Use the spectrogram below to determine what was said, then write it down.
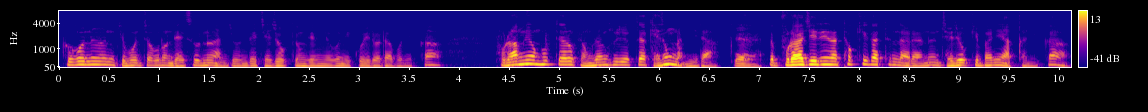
그거는 기본적으로 내수는 안 좋은데 제조업 경쟁력은 있고 이러다 보니까 불황형 흑자로 경상수지 흑자가 계속 납니다. 네. 브라질이나 터키 같은 나라는 제조업 기반이 약하니까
